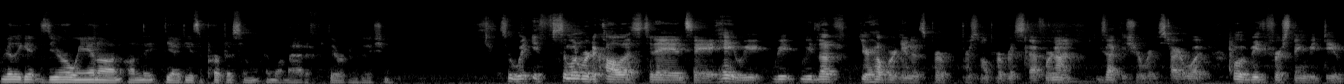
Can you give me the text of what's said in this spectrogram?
really get zero in on, on the, the ideas of purpose and, and what matters for the organization. So if someone were to call us today and say, "Hey, we, we we'd love your help working on this per- personal purpose stuff. We're not exactly sure where to start. What what would be the first thing we'd do?"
